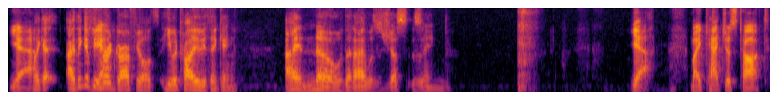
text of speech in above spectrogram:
Yeah. Like I, I think if he Yeah. heard Garfield, he would probably be thinking, "I know that I was just zinged." yeah. My cat just talked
